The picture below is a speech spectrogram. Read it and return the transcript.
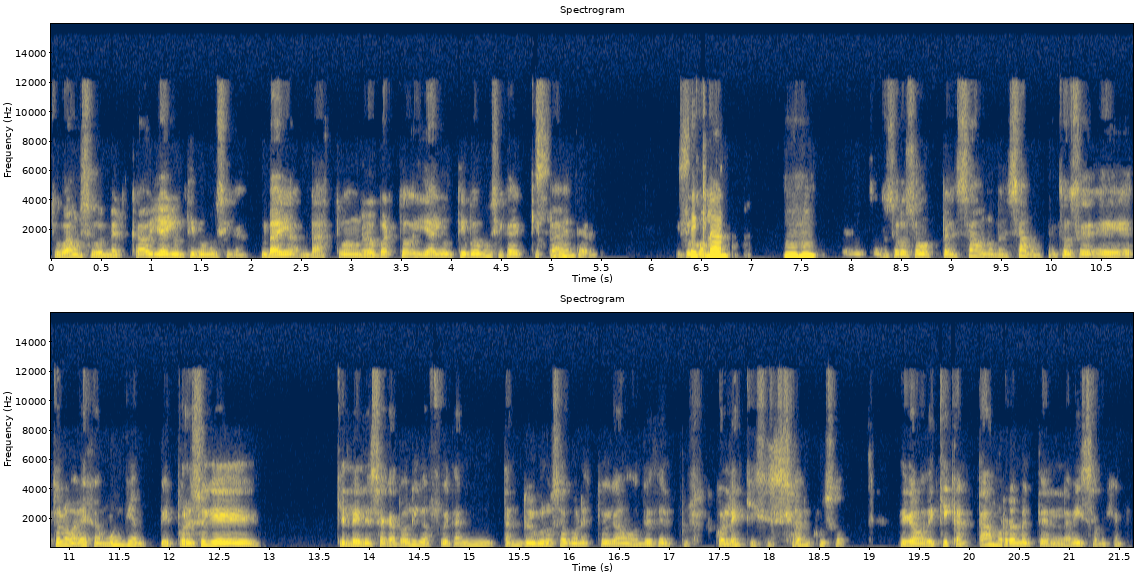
tú vas a un supermercado y hay un tipo de música. Vas, vas tú a un aeropuerto y hay un tipo de música que es para vender. Y sí, claro. Nosotros somos pensados, no pensamos. Entonces, eh, esto lo manejan muy bien. Es por eso que, que la Iglesia Católica fue tan, tan rigurosa con esto, digamos, desde con la Inquisición incluso, digamos, de qué cantamos realmente en la misa, por ejemplo.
